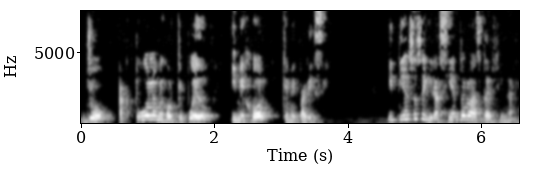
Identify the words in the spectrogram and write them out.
Yo actúo lo mejor que puedo y mejor que me parece. Y pienso seguir haciéndolo hasta el final.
